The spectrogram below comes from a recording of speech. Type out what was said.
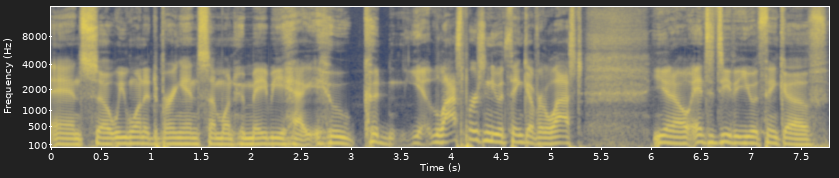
And so we wanted to bring in someone who maybe ha- who could you know, last person you would think of or the last you know entity that you would think of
